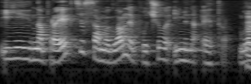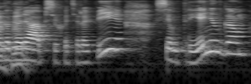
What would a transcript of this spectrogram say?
И на проекте самое главное я получила именно это. Благодаря угу. психотерапии, всем тренингам,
